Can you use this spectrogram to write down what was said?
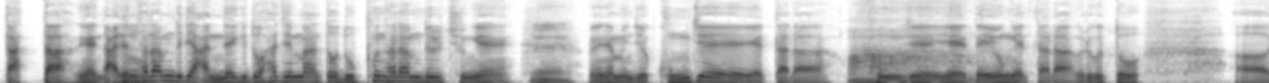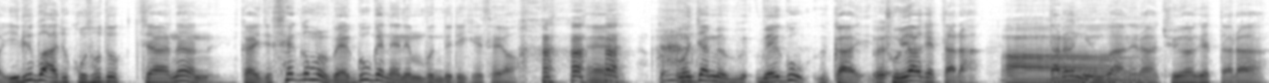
낮다. 예, 낮은 어. 사람들이 안 내기도 하지만 또 높은 사람들 중에 예. 왜냐하면 이제 공제에 따라 아. 공제의 내용에 따라 그리고 또 어, 일부 아주 고소득자는 그러니까 이제 세금을 외국에 내는 분들이 계세요. 예. 왜냐하면 외국 그러니까 조약에 따라 아. 다른 이유가 아니라 조약에 따라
